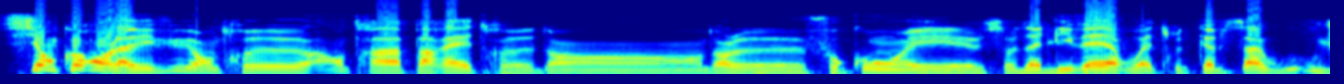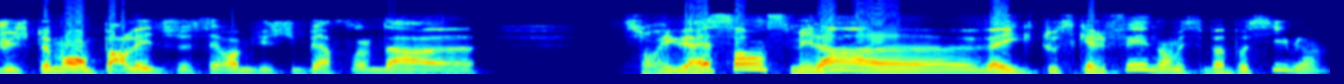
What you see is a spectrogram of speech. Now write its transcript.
Si encore on l'avait vu entre entre apparaître dans dans le Faucon et le Soldat de l'hiver ou un truc comme ça où où justement on parlait de ce sérum du super soldat, euh, ça aurait eu un sens. Mais là, euh, avec tout ce qu'elle fait, non mais c'est pas possible. Hein.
